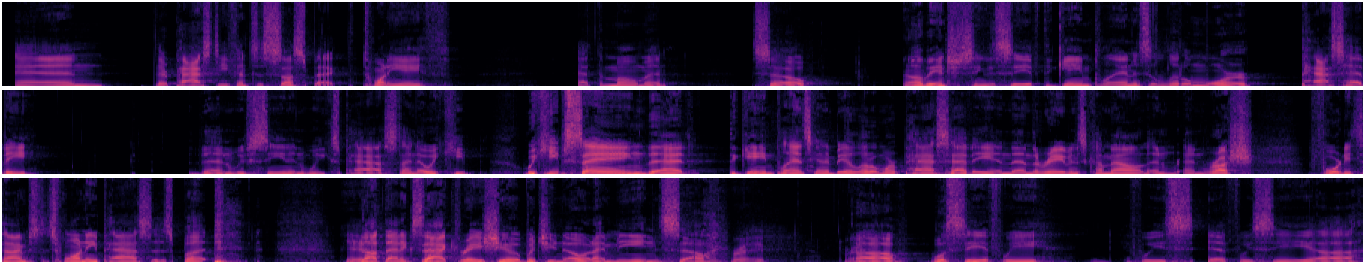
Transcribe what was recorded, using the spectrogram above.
and their pass defense is suspect, 28th at the moment. So it'll be interesting to see if the game plan is a little more pass heavy than we've seen in weeks past. I know we keep we keep saying that the game plan is going to be a little more pass heavy, and then the Ravens come out and, and rush forty times to twenty passes, but Yeah. not that exact ratio, but you know what I mean. So Right. uh, we'll see if we if we if we see uh,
